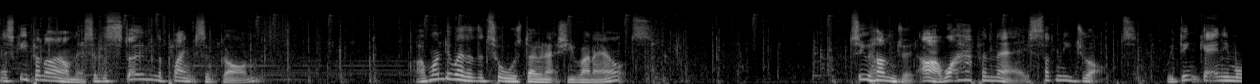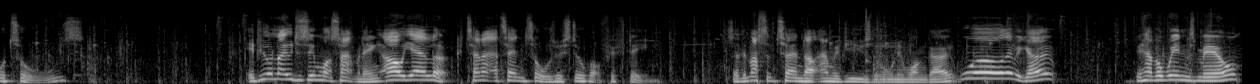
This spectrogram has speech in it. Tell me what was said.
Let's keep an eye on this. So the stone and the planks have gone. I wonder whether the tools don't actually run out. 200. Ah, what happened there? It suddenly dropped. We didn't get any more tools. If you're noticing what's happening, oh yeah, look, 10 out of 10 tools, we've still got 15. So they must have turned up and we've used them all in one go. Whoa, there we go. We have a windmill.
